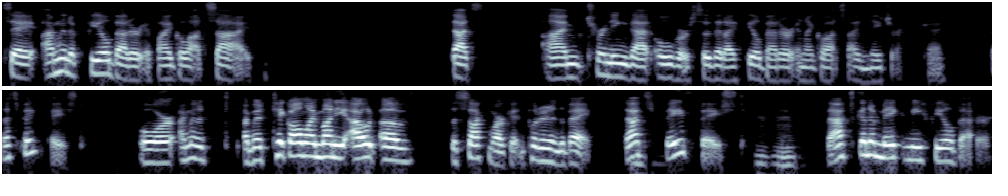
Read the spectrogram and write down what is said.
say, I'm going to feel better if I go outside, that's, I'm turning that over so that I feel better and I go outside in nature. Okay. That's faith based. Or I'm going to, I'm going to take all my money out of the stock market and put it in the bank. That's mm-hmm. faith based. Mm-hmm that's going to make me feel better.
